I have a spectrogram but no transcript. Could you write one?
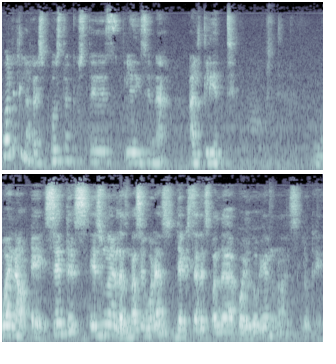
¿cuál es la respuesta que ustedes le dicen a, al cliente? Bueno, eh, CETES es una de las más seguras, ya que está respaldada por el gobierno, es lo que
